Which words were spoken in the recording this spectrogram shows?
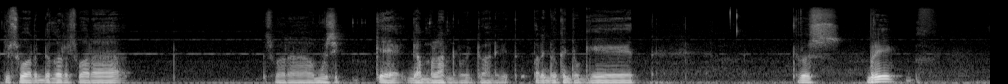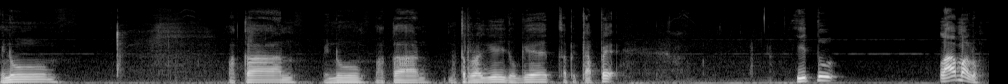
Terus suara dengar suara suara musik kayak gamelan gimana gitu. Pada joget-joget. Terus break minum makan minum makan muter lagi joget sampai capek. Itu lama loh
